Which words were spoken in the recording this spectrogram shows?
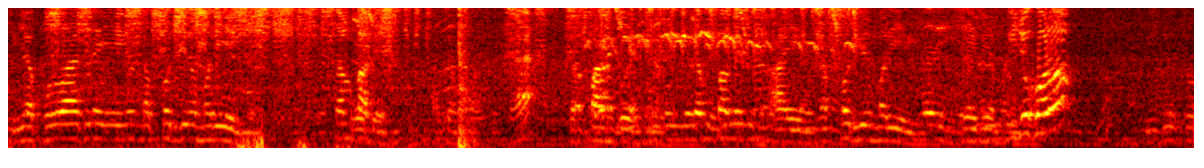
બીજા ફોડવાથી ને એ નફો જ મરી ગયો. ચંપા આ એ નફો જ ગયો. મરી ગયો. બીજો ખોડો બીજું તો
